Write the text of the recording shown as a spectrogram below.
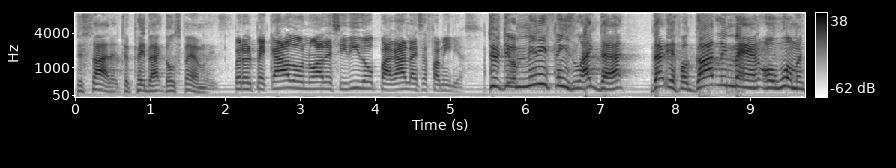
decided to pay back those families. Pero el pecado no ha decidido pagarle a esas familias. There, there are many things like that that if a godly man or woman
